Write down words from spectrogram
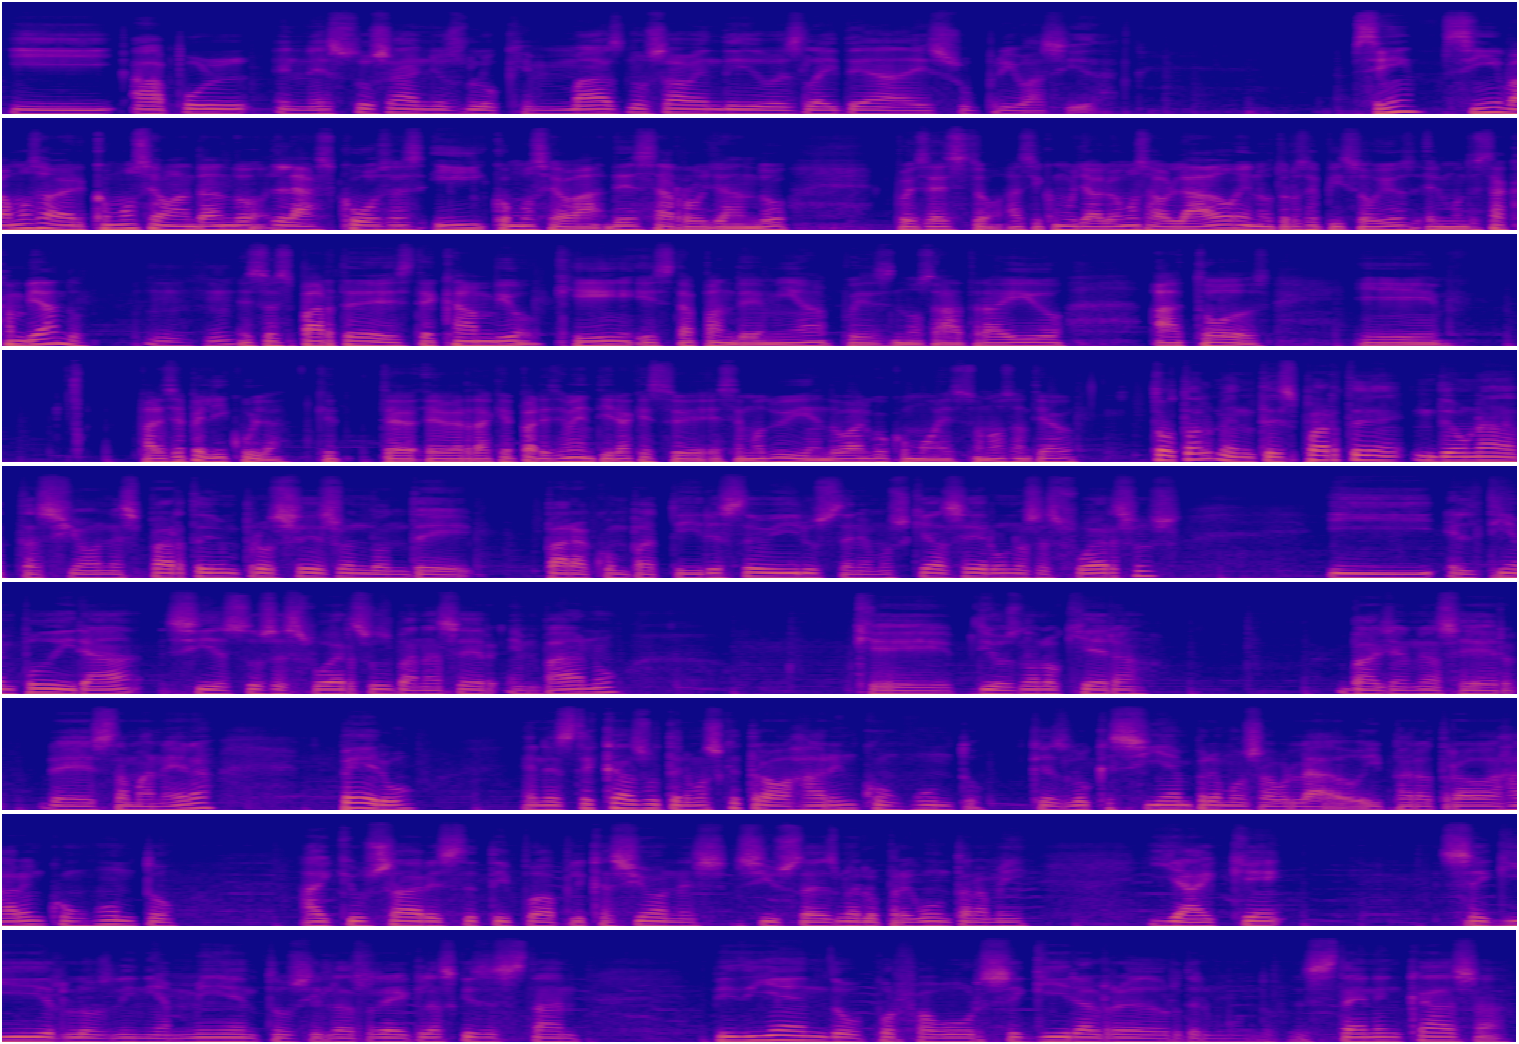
y Apple en estos años lo que más nos ha vendido es la idea de su privacidad. Sí, sí, vamos a ver cómo se van dando las cosas y cómo se va desarrollando pues esto, así como ya lo hemos hablado en otros episodios, el mundo está cambiando. Eso es parte de este cambio que esta pandemia pues nos ha traído a todos. Y parece película, que de verdad que parece mentira que estemos viviendo algo como esto, ¿no, Santiago? Totalmente, es parte de una adaptación, es parte de un proceso en donde para combatir este virus tenemos que hacer unos esfuerzos y el tiempo dirá si estos esfuerzos van a ser en vano que Dios no lo quiera vayan a ser de esta manera, pero en este caso tenemos que trabajar en conjunto, que es lo que siempre hemos hablado, y para trabajar en conjunto hay que usar este tipo de aplicaciones, si ustedes me lo preguntan a mí, y hay que seguir los lineamientos y las reglas que se están pidiendo, por favor, seguir alrededor del mundo. Estén en casa,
